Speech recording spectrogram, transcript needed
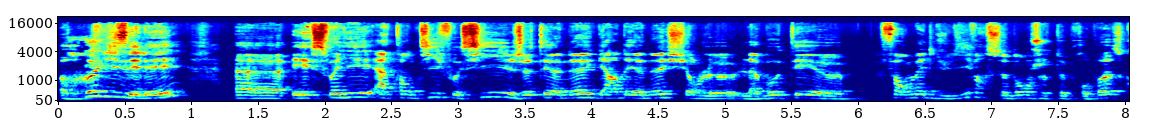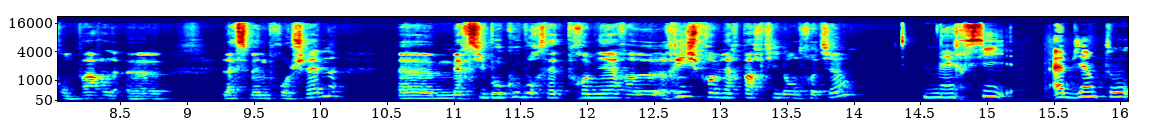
relisez-les et soyez attentifs aussi, jetez un œil, gardez un œil sur le, la beauté formelle du livre, ce dont je te propose qu'on parle la semaine prochaine. merci beaucoup pour cette première riche première partie d'entretien. Merci, à bientôt.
